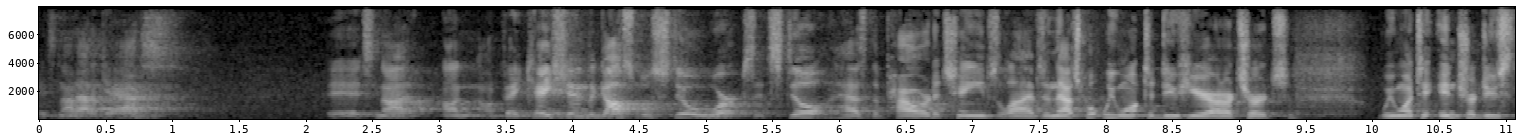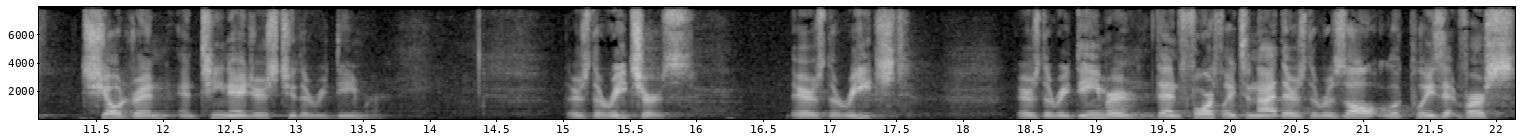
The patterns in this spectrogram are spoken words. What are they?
It's not out of gas. It's not on, on, vacation. The gospel still works. It still has the power to change lives. And that's what we want to do here at our church. We want to introduce children and teenagers to the Redeemer. There's the reachers, there's the reached, there's the Redeemer. Then, fourthly, tonight, there's the result. Look, please, at verse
